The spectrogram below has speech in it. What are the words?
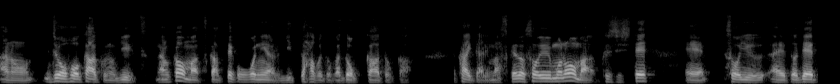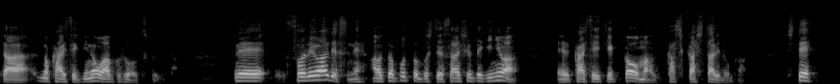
ああの情報科学の技術なんかをまあ使ってここにある GitHub とか Docker とか書いてありますけどそういうものをまあ駆使して、え、そういう、えー、とデータの解析のワークフローを作ると。でそれはですねアウトプットとして最終的には、え、解析結果をま可視化したりとかして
